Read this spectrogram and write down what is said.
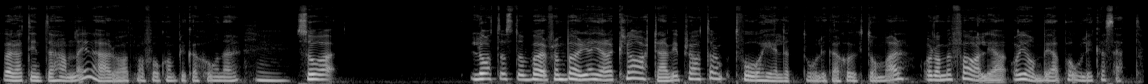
för att inte hamna i det här och att man får komplikationer. Mm. Så låt oss då bör, från början göra klart det här. Vi pratar om två helt olika sjukdomar och de är farliga och jobbiga på olika sätt.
